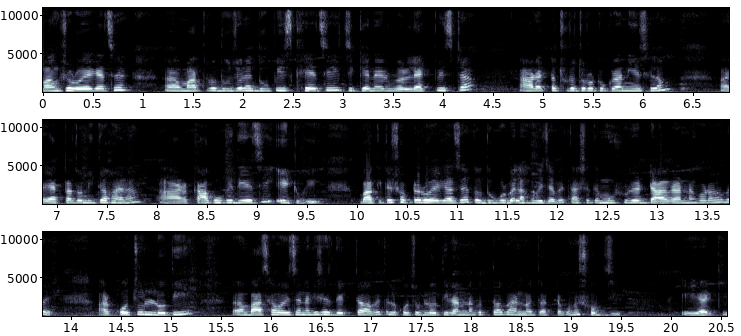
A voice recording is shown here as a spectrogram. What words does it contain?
মাংস রয়ে গেছে। মাত্র দুজনে দু পিস খেয়েছি চিকেনের লেগ পিসটা আর একটা ছোট ছোট টুকরা নিয়েছিলাম। একটা তো নিতে হয় না, আর কাকুকে দিয়েছি এইটুকুই। বাকিটা সবটা রয়ে গেছে, তো দুপুরবেলা হয়ে যাবে। তার সাথে মুসুরের ডাল রান্না করা হবে, আর কচুর লতি বাছা হয়েছে নাকি সে দেখতে হবে। তাহলে কচুর লতি রান্না করতে হবে, আর নয়তো একটা কোনো সবজি। এই আর কি।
